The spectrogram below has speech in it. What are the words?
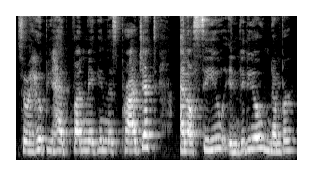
So I hope you had fun making this project and I'll see you in video number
